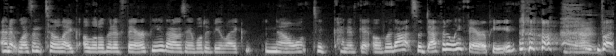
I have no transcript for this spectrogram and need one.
And it wasn't till like a little bit of therapy that I was able to be like, no, to kind of get over that. So definitely therapy. yes. But,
